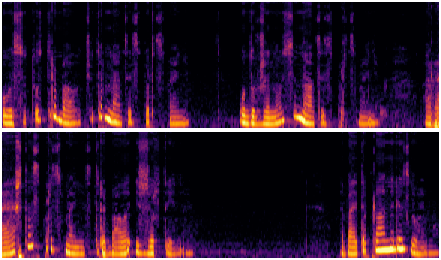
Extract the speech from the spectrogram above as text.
У висоту стрибало 14 спортсменів, у довжину 17 спортсменів. Решта спортсменів стрибала із жердиною. Давайте проаналізуємо.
